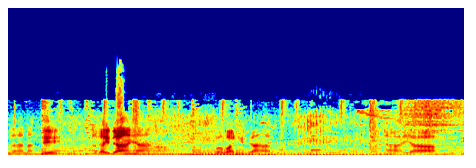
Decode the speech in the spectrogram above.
Nah, Nanti ada hidangannya Bawa hidangan Misalnya ayam Jadi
